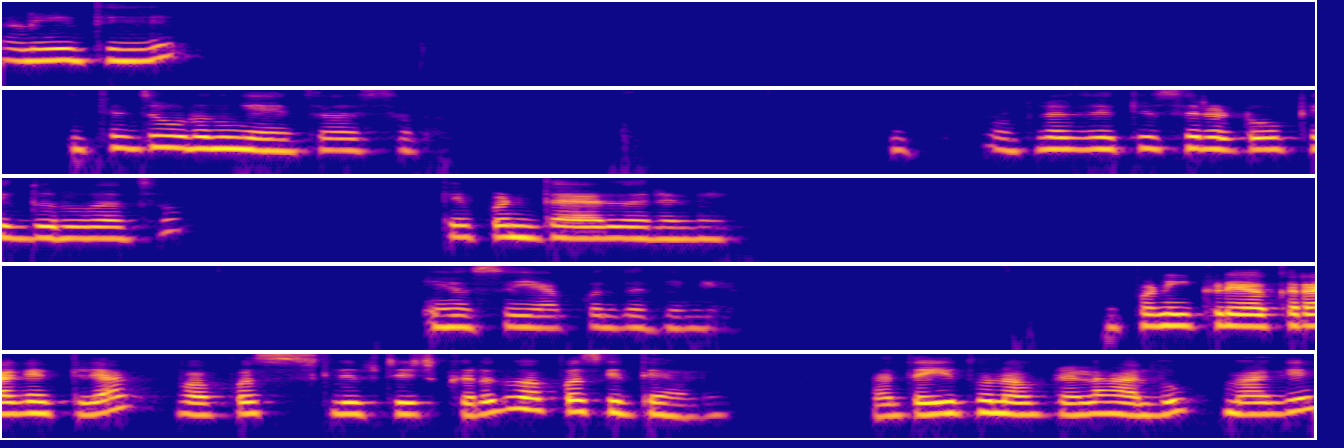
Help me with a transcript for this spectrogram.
आणि इथे इथे जोडून घ्यायचं असं. आपलं जे तिसरं टोक आहे दुर्गाचं ते पण तयार झालेलं आहे. हे असं या पद्धतीने. आपण इकडे अकरा घेतल्या वापस स्लिप स्टिच करत वापस इथे आलो. आता इथून आपल्याला हा लूप मागे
